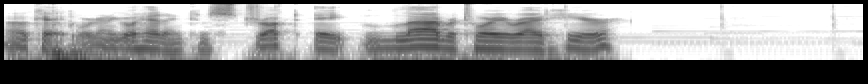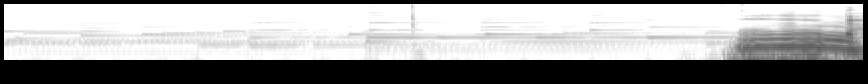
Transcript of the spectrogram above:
Okay, we're going to go ahead and construct a laboratory right here. And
